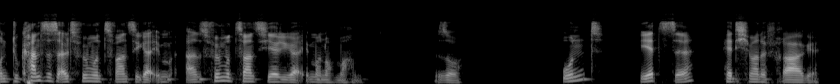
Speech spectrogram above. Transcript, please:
Und du kannst es als 25er, im, als 25-Jähriger immer noch machen. So. Und jetzt äh, hätte ich mal eine Frage.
